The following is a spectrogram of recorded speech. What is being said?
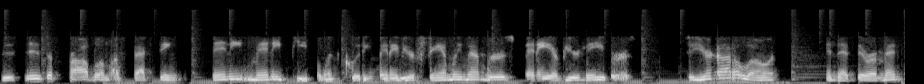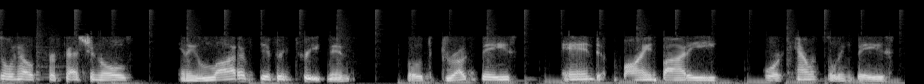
This is a problem affecting many, many people, including many of your family members, many of your neighbors. So you're not alone, and that there are mental health professionals and a lot of different treatments, both drug based and mind body or counseling based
